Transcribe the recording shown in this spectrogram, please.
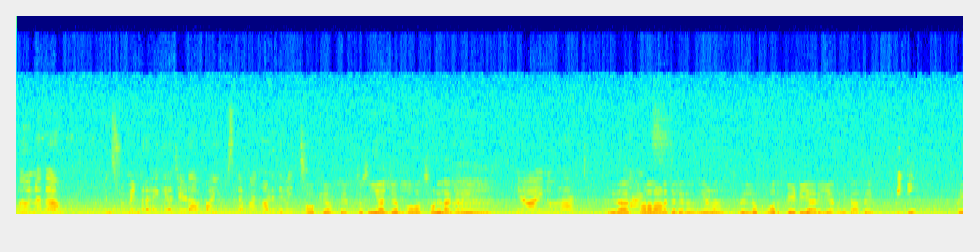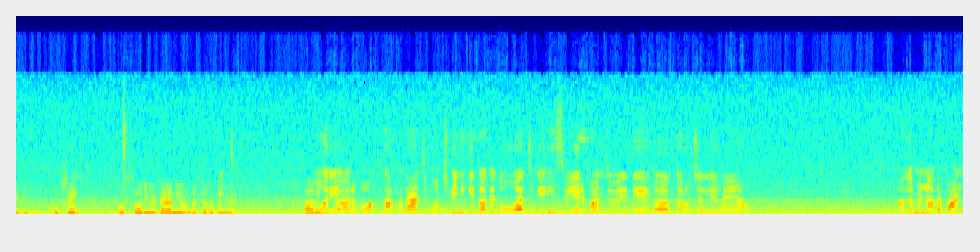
ਕੋਈ ਉਹਨਾਂ ਦਾ ਇਨਸਟਰੂਮੈਂਟ ਰਹਿ ਗਿਆ ਜਿਹੜਾ ਆਪਾਂ ਯੂਜ਼ ਕਰਨਾ ਖਾੜੇ ਦੇ ਵਿੱਚ। ਓਕੇ ਓਕੇ ਤੁਸੀਂ ਅੱਜ ਬਹੁਤ ਸੋਹਣੇ ਲੱਗ ਰਹੇ ਹੋ। ਜੀ ਯਾ ਆਈ ਨੋ ਦੈਟ ਇਹਦਾ ਖਾੜਾ ਲਾਣਾ ਚੱਲੇ ਤੁਸੀਂ ਹਨਾ? ਤੁਹਾਡੀ ਲੁੱਕ ਬਹੁਤ ਪ੍ਰੀਟੀ ਆ ਰਹੀ ਹੈ ਆਪਣੀ ਕਾਤੇ ਪੀਟੀ ਪ੍ਰੀਟੀ ਖੂਬਸੂਰਤ। ਉਹ ਸੋਰੀ ਮੈਂ ਕਹਿਣਾ ਨਹੀਂ ਆਉਂਦਾ। ਚਲੋ ਕੋਈ ਗੱਲ ਤਾਰੀਫ ਹੋਰ ਯਾਰ ਬਹੁਤ ਥ- ਪਤਾ ਅੱਜ ਕੁਝ ਵੀ ਨਹੀਂ ਕੀਤਾ ਤੇ 2 ਵਜ ਕੇ ਹੀ ਸਵੇਰ 5 ਵਜੇ ਤੇ ਅਹ, ਘਰੋਂ ਚੱਲੇ ਹੋਏ ਆ। ਮਤਲਬ ਮੈਨੂੰ ਲੱਗਦਾ 5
